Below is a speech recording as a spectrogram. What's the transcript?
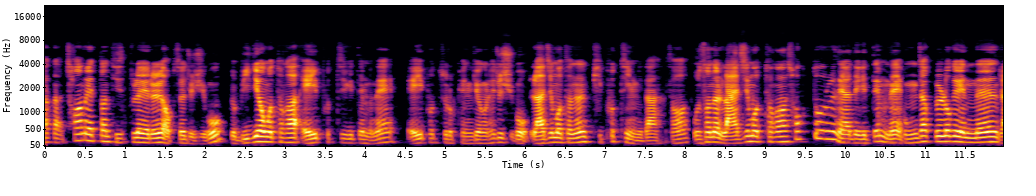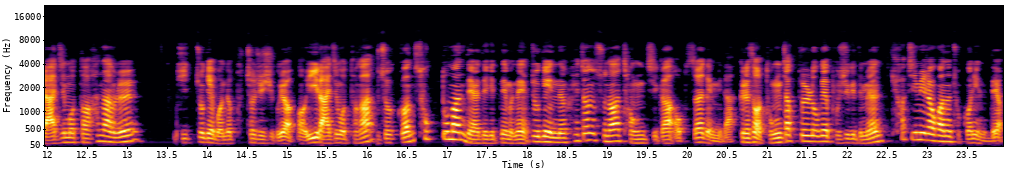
아까 처음에 했던 디스플레이를 없애주시고 그 medium 모터가 A 포트이기 때문에 A 포트로 변경을 해주시고 large 모터는 B 포트입니다. 그래서 우선은 large 모터가 속도를 내야 되기 때문에 동작 블록에 있는 large 모터 하나를 뒤쪽에 먼저 붙여주시고요. 어, 이 large 모터가 무조건 속도만 돼야 되기 때문에 쪽에 있는 회전수나 정지가 없어야 됩니다. 그래서 동작 블록에 보시게 되면 켜짐이라고 하는 조건이 있는데요.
